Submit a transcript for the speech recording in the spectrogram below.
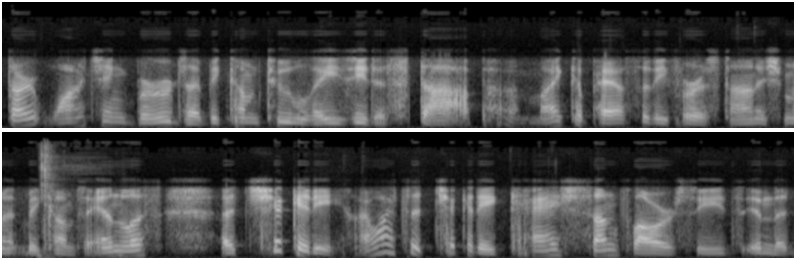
start watching birds, I become too lazy to stop. My capacity for astonishment becomes endless. A chickadee, I watched a chickadee cache sunflower seeds in the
